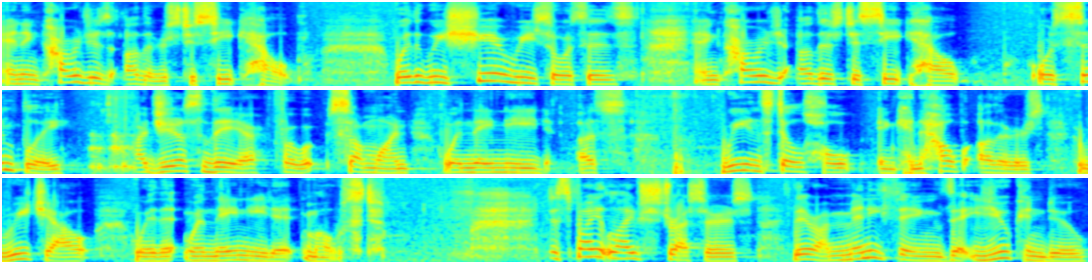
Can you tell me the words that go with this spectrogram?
and encourages others to seek help. Whether we share resources, encourage others to seek help, or simply are just there for someone when they need us, we instill hope and can help others reach out when they need it most. Despite life stressors, there are many things that you can do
